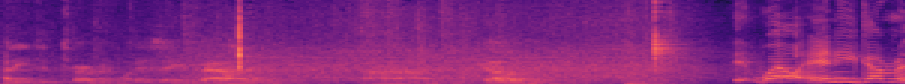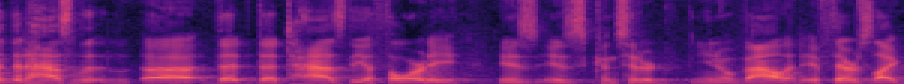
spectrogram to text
How do you determine what is a valid um, government? It- well, any government that has uh, that that has the authority is is considered you know valid. If there's like,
